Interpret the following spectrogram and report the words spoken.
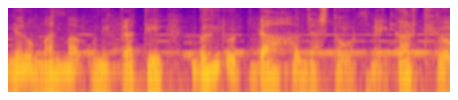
मेरो मनमा उनीप्रति गहिरो डाह जस्तो उठ्ने गर्थ्यो।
